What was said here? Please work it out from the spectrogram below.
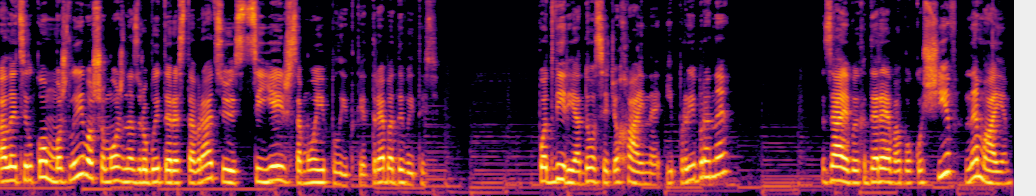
Але цілком можливо, що можна зробити реставрацію з цієї ж самої плитки. Треба дивитись. Подвір'я досить охайне і прибране. Зайвих дерев або кущів немає.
